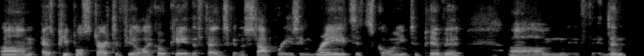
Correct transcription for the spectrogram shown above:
um, as people start to feel like, okay, the Fed's going to stop raising rates, it's going to pivot, um, the,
